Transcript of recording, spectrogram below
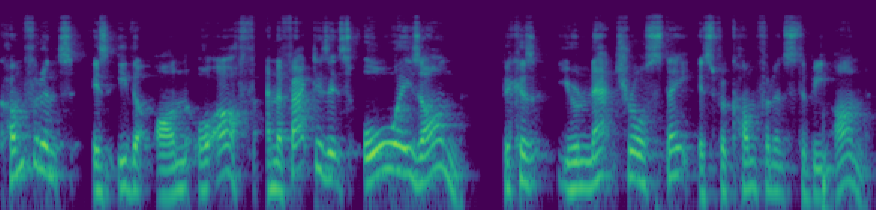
confidence is either on or off. And the fact is, it's always on because your natural state is for confidence to be on.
